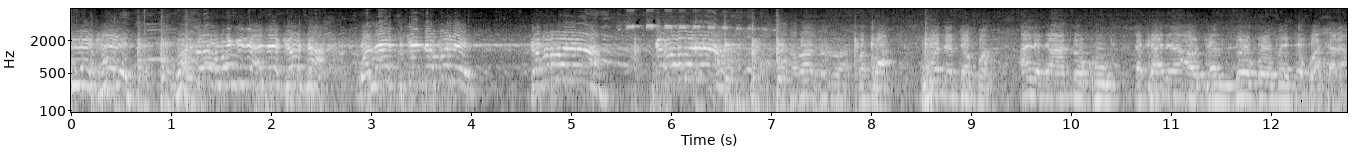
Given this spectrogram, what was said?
Allah kare wanda ubangiji Allah ya kasa wallahi cikin dan ba ne gaba mana gaba wannan dabba an riga an ɗauko tsakanin autan dogo mai takwasara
